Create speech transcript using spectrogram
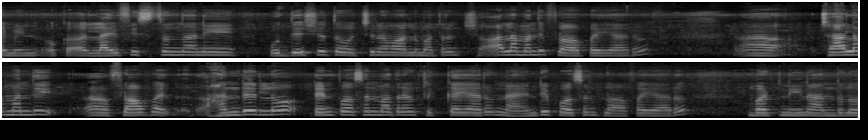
ఐ మీన్ ఒక లైఫ్ ఇస్తుందని ఉద్దేశంతో వచ్చిన వాళ్ళు మాత్రం చాలామంది ఫ్లాప్ అయ్యారు. చాలామంది ఫ్లాప్ హండ్రెడ్లో టెన్ పర్సెంట్ మాత్రమే క్లిక్ అయ్యారు నైంటీ పర్సెంట్ ఫ్లాప్ అయ్యారు. బట్ నేను అందులో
